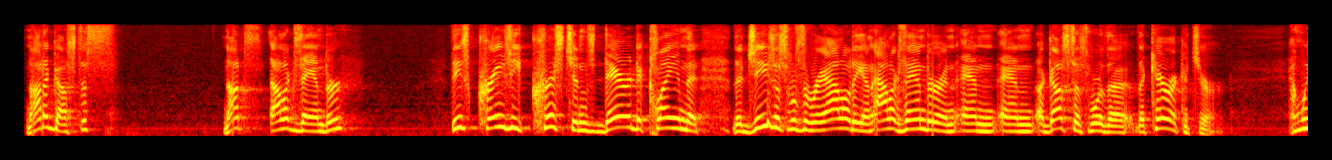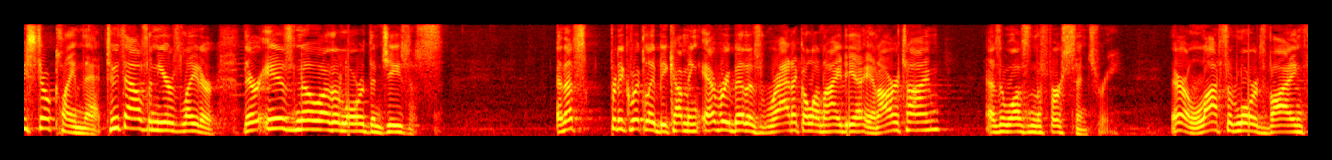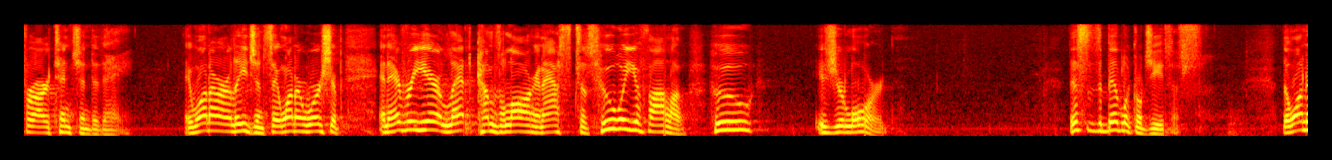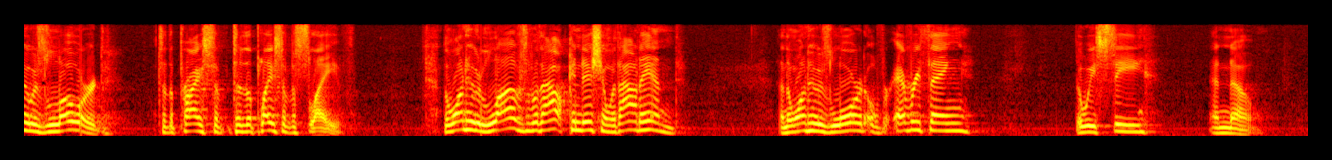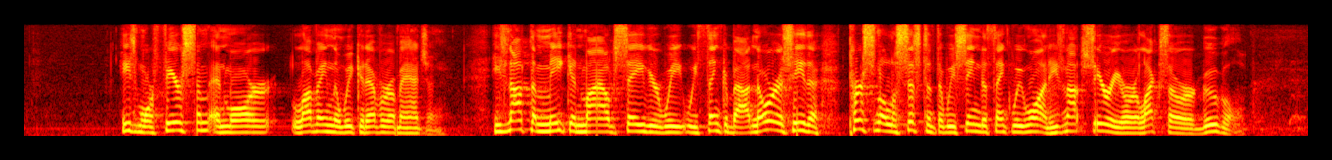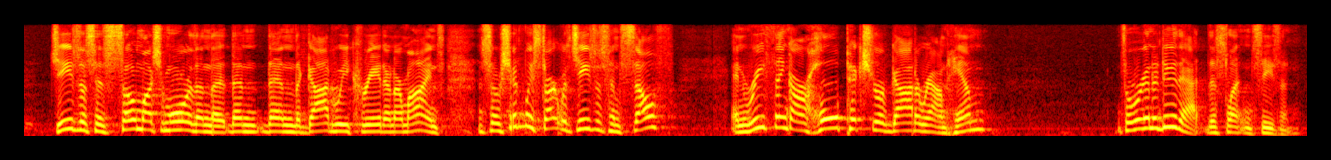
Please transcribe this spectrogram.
Not Augustus, not Alexander, these crazy Christians dared to claim that, that Jesus was the reality and Alexander and, and, and Augustus were the, the caricature. And we still claim that. 2,000 years later, there is no other Lord than Jesus. And that's pretty quickly becoming every bit as radical an idea in our time as it was in the first century. There are lots of lords vying for our attention today. They want our allegiance, they want our worship. And every year, Lent comes along and asks us, Who will you follow? Who is your Lord. This is the biblical Jesus, the one who was lowered to the, price of, to the place of a slave, the one who loves without condition, without end, and the one who is Lord over everything that we see and know. He's more fearsome and more loving than we could ever imagine. He's not the meek and mild Savior we, we think about, nor is he the personal assistant that we seem to think we want. He's not Siri or Alexa or Google. Jesus is so much more than the, than, than the God we create in our minds. And so, shouldn't we start with Jesus himself and rethink our whole picture of God around him? And so, we're going to do that this Lenten season.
